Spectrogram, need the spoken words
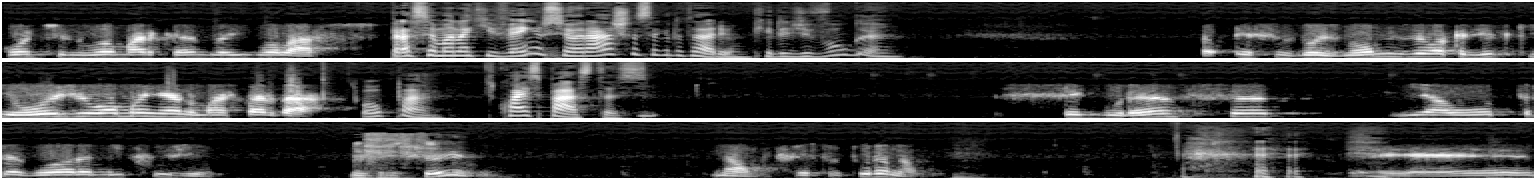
continua marcando aí golaços. Para a semana que vem, o senhor acha, secretário, que ele divulga? Esses dois nomes eu acredito que hoje ou amanhã, no mais tardar. Opa, quais pastas? Segurança e a outra agora me fugiu. Infraestrutura? Não, infraestrutura não. é,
